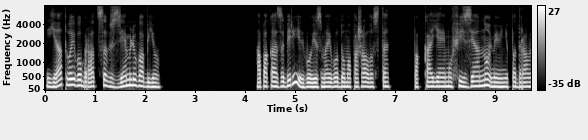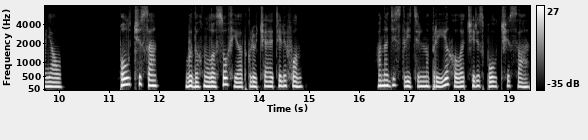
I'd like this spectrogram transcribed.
я твоего братца в землю вобью. А пока забери его из моего дома, пожалуйста, пока я ему физиономию не подровнял». «Полчаса», — выдохнула Софья, отключая телефон. Она действительно приехала через полчаса.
